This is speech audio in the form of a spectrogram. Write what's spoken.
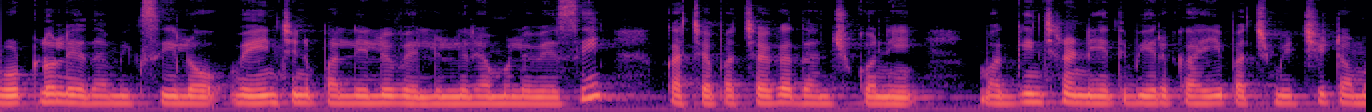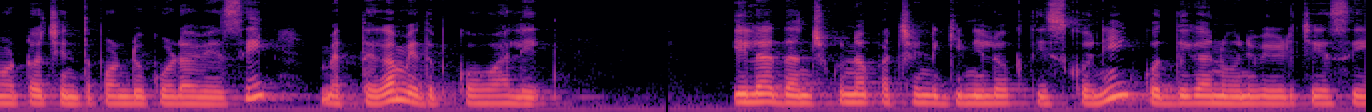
రోట్లో లేదా మిక్సీలో వేయించిన పల్లీలు వెల్లుల్లి రెమ్మలు వేసి కచ్చపచ్చగా దంచుకొని మగ్గించిన నేతి బీరకాయ పచ్చిమిర్చి టమాటో చింతపండు కూడా వేసి మెత్తగా మెదుపుకోవాలి. ఇలా దంచుకున్న పచ్చడి గిన్నెలోకి తీసుకొని కొద్దిగా నూనె వేడి చేసి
